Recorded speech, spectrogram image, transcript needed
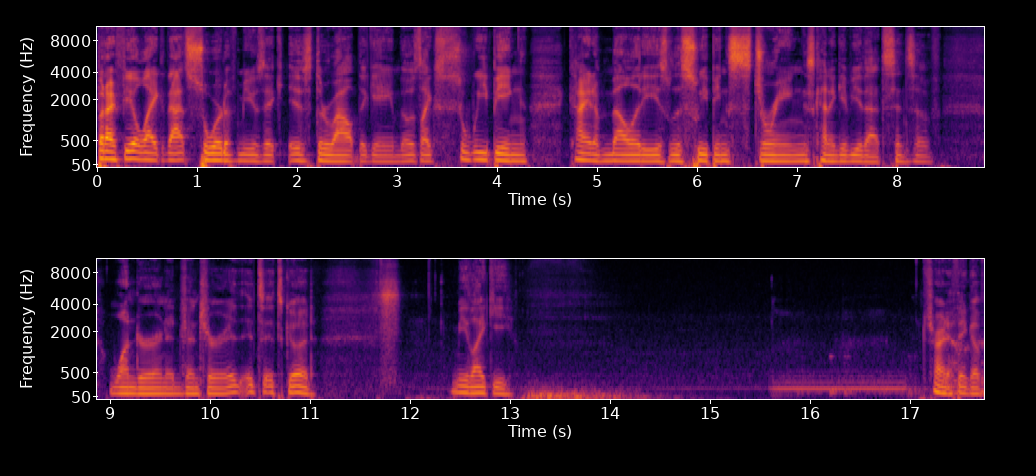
But I feel like that sort of music is throughout the game. Those like sweeping kind of melodies with sweeping strings kind of give you that sense of wonder and adventure. It, it's it's good. Me likey. Trying to think of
